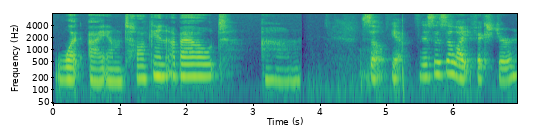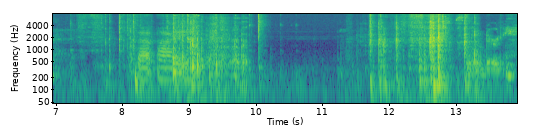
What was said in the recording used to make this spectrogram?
what I am talking about. Um, so yeah, this is the light fixture that I, it's a little dirty,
